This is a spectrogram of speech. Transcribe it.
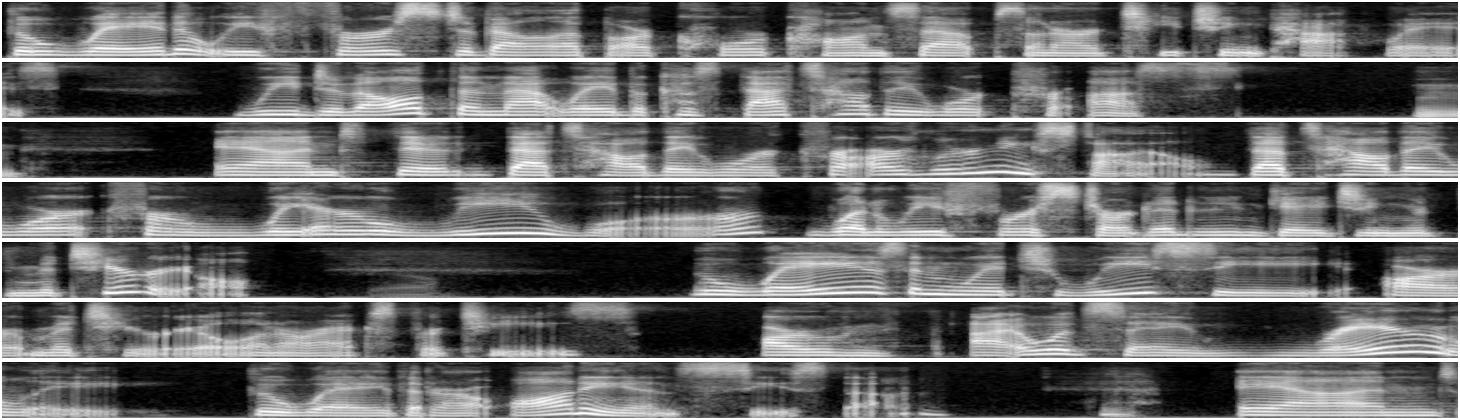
the way that we first develop our core concepts and our teaching pathways, we develop them that way because that's how they work for us. Hmm. And that's how they work for our learning style. That's how they work for where we were when we first started engaging with the material the ways in which we see our material and our expertise are, I would say, rarely the way that our audience sees them. Hmm. And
